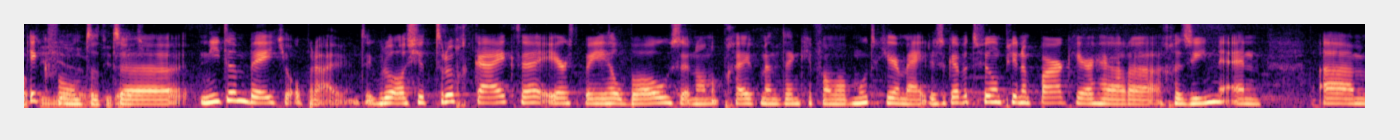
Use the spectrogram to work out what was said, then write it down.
ik vond eh, het niet een beetje opruiend. Ik bedoel, als je terugkijkt, hè, eerst ben je heel boos en dan op een gegeven moment denk je van wat moet ik hiermee? Dus ik heb het filmpje een paar keer hergezien en ehm,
